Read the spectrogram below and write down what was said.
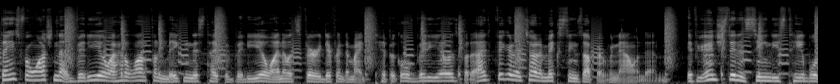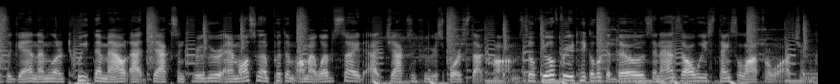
Thanks for watching that video, I had a lot of fun making this type of video, I know it's very different than my typical videos, but I figured I'd try to mix things up every now and then. If you're interested in seeing these tables again, I'm going to tweet them out at Jackson Krueger, and I'm also going to put them on my website at jacksonkruegersports.com, so feel free to take a look at those, and as always, thanks a lot for watching.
